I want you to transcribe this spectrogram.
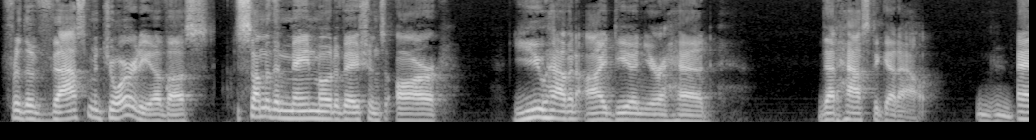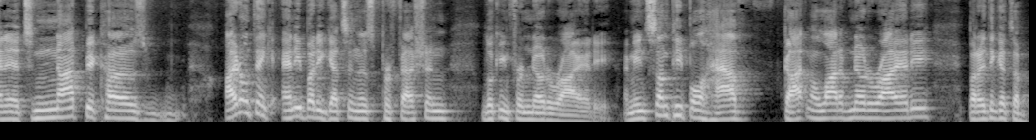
for the vast majority of us, some of the main motivations are you have an idea in your head that has to get out. Mm-hmm. And it's not because I don't think anybody gets in this profession looking for notoriety. I mean, some people have gotten a lot of notoriety, but I think it's a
